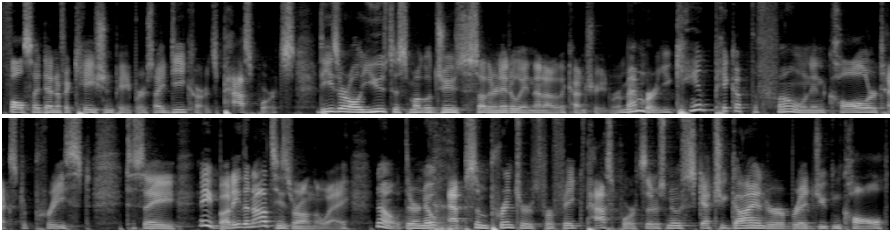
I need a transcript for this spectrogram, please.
false identification papers, ID cards, passports. These are all used to smuggle Jews to southern Italy and then out of the country. And remember, you can't pick up the phone and call or text a priest to say, hey, buddy, the Nazis are on the way. No, there are no Epson printers for fake passports. There's no sketchy guy under a bridge you can call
